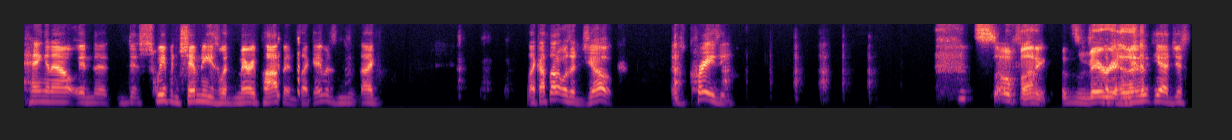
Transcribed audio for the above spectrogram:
hanging out in the, sweeping chimneys with Mary Poppins. Like it was like, like I thought it was a joke. It was crazy. So funny. It's very. Like a yeah, just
